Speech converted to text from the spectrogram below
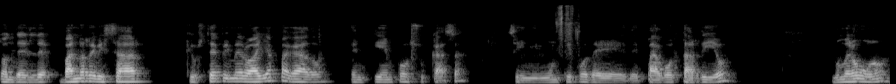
donde le van a revisar que usted primero haya pagado en tiempo su casa, sin ningún tipo de, pago tardío, número uno,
